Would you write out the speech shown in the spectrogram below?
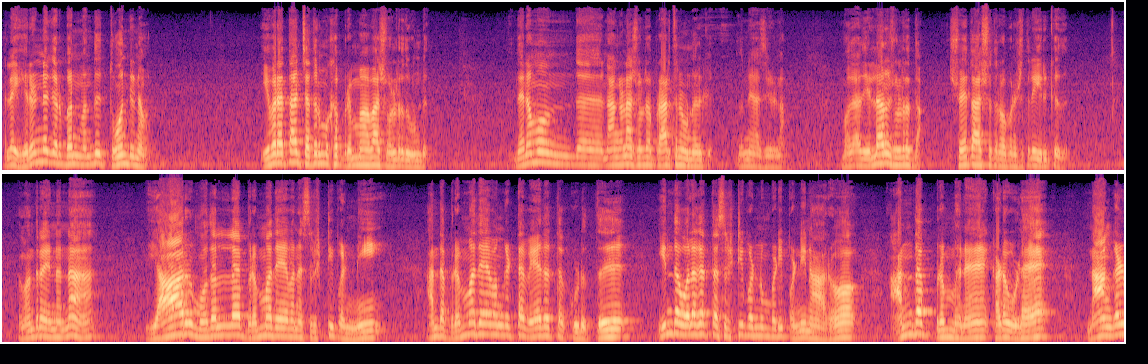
அதில் இரண்ய கர்ப்பன் வந்து தோன்றினவன். இவரைத்தான் சதுர்முக பிரம்மாவாக சொல்கிறது உண்டு. தினமும் இந்த நாங்கள்லாம் சொல்கிற பிரார்த்தனை ஒன்று இருக்குது சன்னியாசிகள்லாம். முதல் அது எல்லோரும் சொல்கிறது தான். ஸ்வேதாஸ்வதர உபனிஷத்தில் இருக்குது. மந்திரம் என்னென்னா யார் முதல்ல பிரம்மதேவனை சிருஷ்டி பண்ணி அந்த பிரம்மதேவங்கிட்ட வேதத்தை கொடுத்து இந்த உலகத்தை சிருஷ்டி பண்ணும்படி பண்ணினாரோ அந்த பிரம்மனை கடவுளை நாங்கள்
